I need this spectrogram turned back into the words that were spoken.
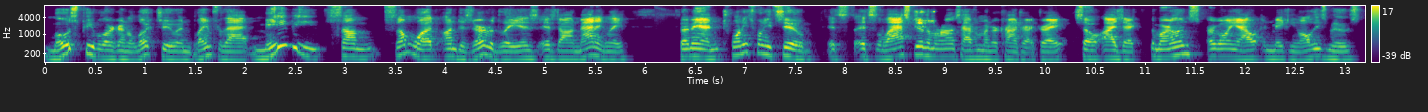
most people are going to look to and blame for that, maybe some somewhat undeservedly, is is Don Mattingly. But man, 2022, it's it's the last year the Marlins have him under contract, right? So Isaac, the Marlins are going out and making all these moves.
